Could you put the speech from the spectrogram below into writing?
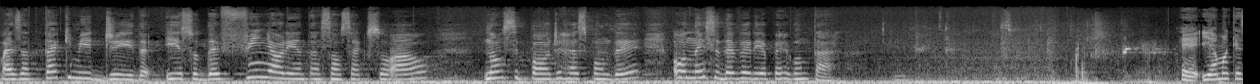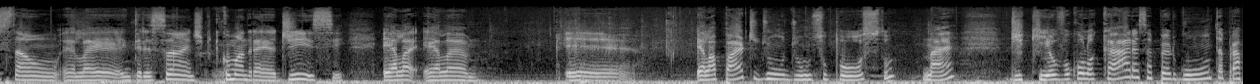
mas até que medida isso define a orientação sexual, não se pode responder ou nem se deveria perguntar. É, e é uma questão, ela é interessante, porque como a Andrea disse, ela, ela, é, ela parte de um, de um suposto, né? De que eu vou colocar essa pergunta para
